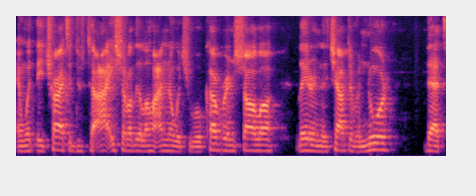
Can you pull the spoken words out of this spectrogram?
and what they tried to do to Aisha radiallahu anha, which we will cover inshallah later in the chapter of An-Nur, that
